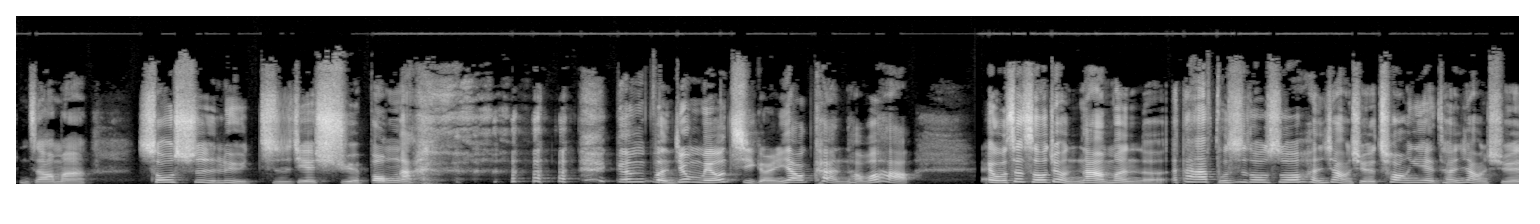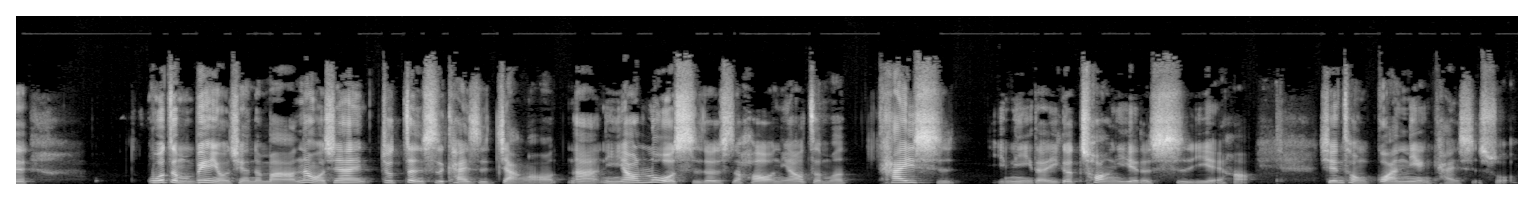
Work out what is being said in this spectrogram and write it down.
你知道吗？收视率直接雪崩啊，根本就没有几个人要看，好不好？哎、我这时候就很纳闷了，大家不是都说很想学创业，很想学我怎么变有钱的吗？那我现在就正式开始讲哦。那你要落实的时候，你要怎么开始你的一个创业的事业？哈，先从观念开始说。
